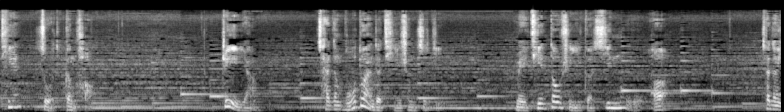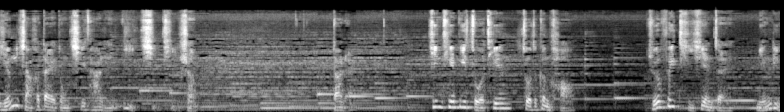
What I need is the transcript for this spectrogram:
天做得更好。这样，才能不断的提升自己。每天都是一个新我，才能影响和带动其他人一起提升。当然，今天比昨天做得更好，绝非体现在名利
